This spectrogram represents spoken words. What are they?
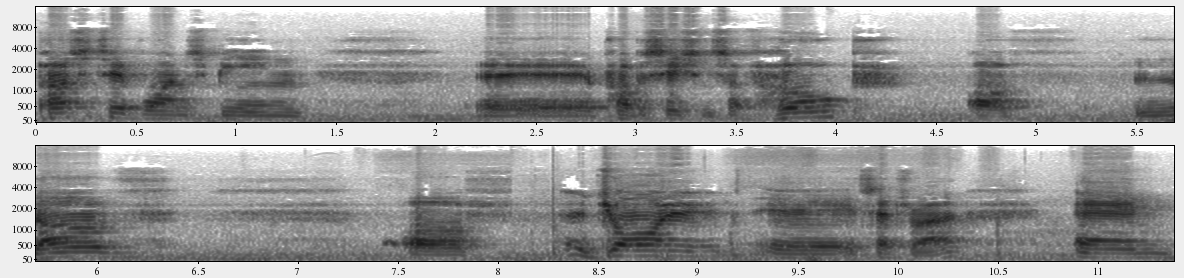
Positive ones being uh, propositions of hope, of love, of joy, uh, etc. And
